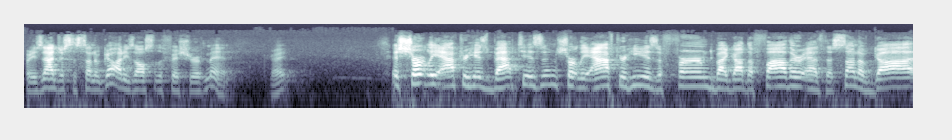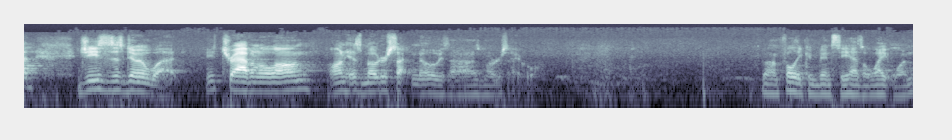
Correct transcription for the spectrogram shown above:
But he's not just the Son of God, he's also the fisher of men, right? And shortly after his baptism, shortly after he is affirmed by God the Father as the Son of God, Jesus is doing what? He's traveling along on his motorcycle. No, he's not on his motorcycle. Well, I'm fully convinced he has a white one.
